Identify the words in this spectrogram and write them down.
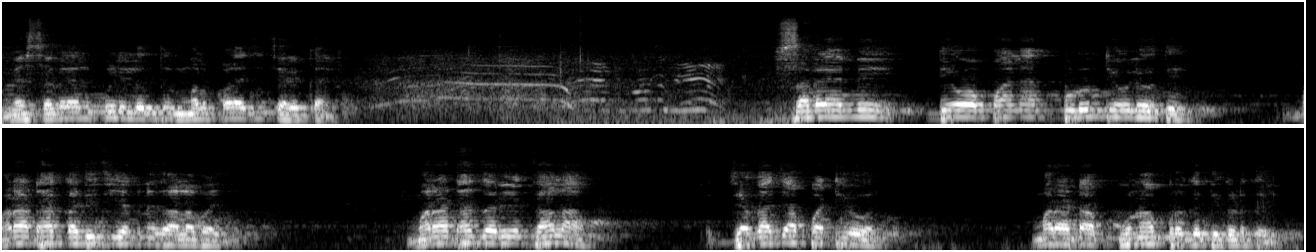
मी सगळ्यांना पडेल तुम्ही मला पळायची विचार काय? सगळ्यांनी देव पाण्यात बुडून ठेवले होते. मराठा कधीच एक नाही झाला पाहिजे. मराठा जर एक झाला जगाच्या पाठीवर मराठा पुन्हा प्रगतीकडे जाईल.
